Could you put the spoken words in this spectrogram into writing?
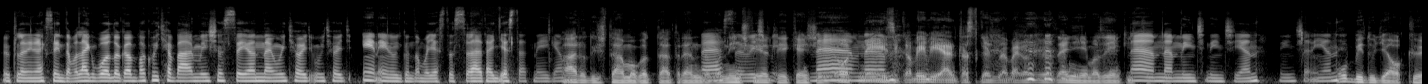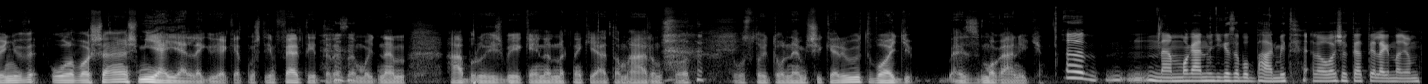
ők lennének szerintem a legboldogabbak, hogyha bármi is összejönne, úgyhogy, úgyhogy én, én úgy gondolom, hogy ezt össze lehet egyeztetni, igen. Párod is támogat, tehát rendben van, nincs féltékenység. Nem, Ott nem. nézik a Vivient, azt közben meg az, az enyém, az én kis. Nem, nem, nincs, nincs ilyen. Nincsen ilyen. Hobbid ugye a könyv olvasás, milyen jellegűeket? Most én feltételezem, hogy nem háború és békén annak nekiálltam háromszor, Tolsztojtól nem sikerült, vagy ez magánügy? Ö, nem, magánügy igazából bármit elolvasok, tehát tényleg nagyon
